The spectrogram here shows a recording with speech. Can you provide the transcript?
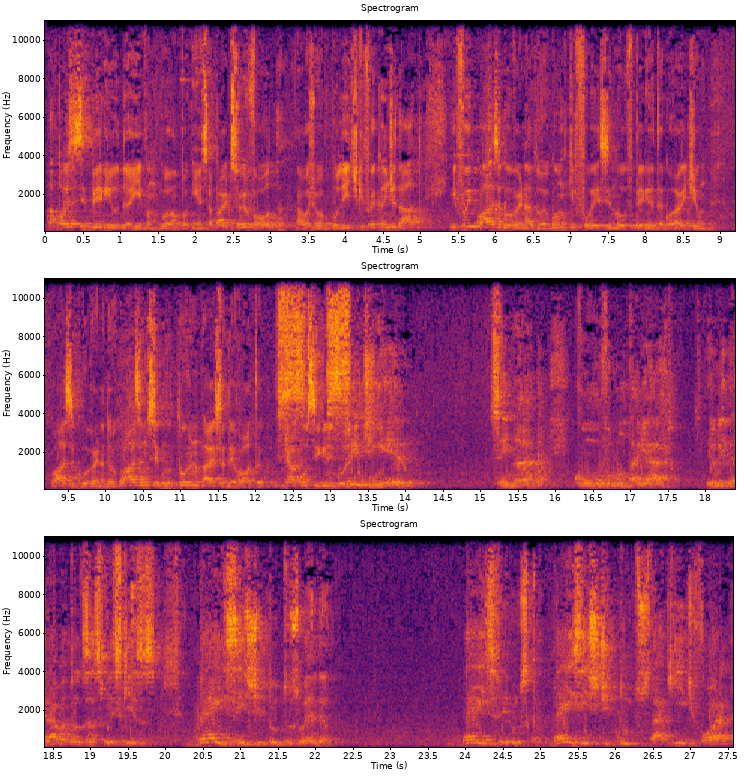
Após esse período aí, vamos pular um pouquinho essa parte, o senhor volta ao jogo político e foi candidato e foi quase governador. Como que foi esse novo período agora de um quase governador, quase no segundo turno a essa derrota? Já conseguiu engolir? Sem dinheiro, sem nada, com o voluntariado, eu liderava todas as pesquisas. Dez institutos Wendel, dez Verusca, dez institutos daqui e de fora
